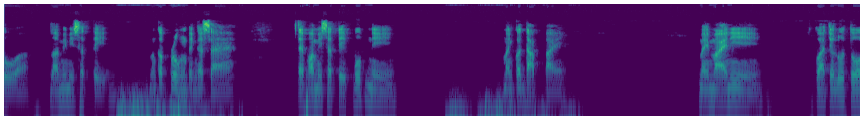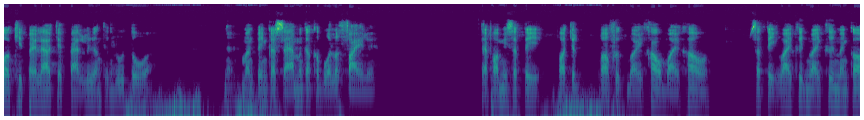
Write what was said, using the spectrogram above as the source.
ตัวเราไม่มีสติ มันก็ปรุงเป็นกระแส แต่พอมีสติปุ๊บนี่ มันก็ดับไป ใหม่ๆนี่กว่าจะรู้ตัวก็คิดไปแล้วเจ็ดแปดเรื่องถึงรู้ตัวนะมันเป็นกระแสมันกับขบวนรถไฟเลย แต่พอมีสติพอจะพอฝึกบ่อยเข้าบ่อยเข้า สติไวขึ้นไวขึ้นมันก็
